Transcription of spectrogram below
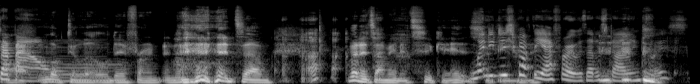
Ba-bow. looked a little different, and it's um, but it's I mean it's who cares. When did you scrap the afro? Was that a styling choice?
